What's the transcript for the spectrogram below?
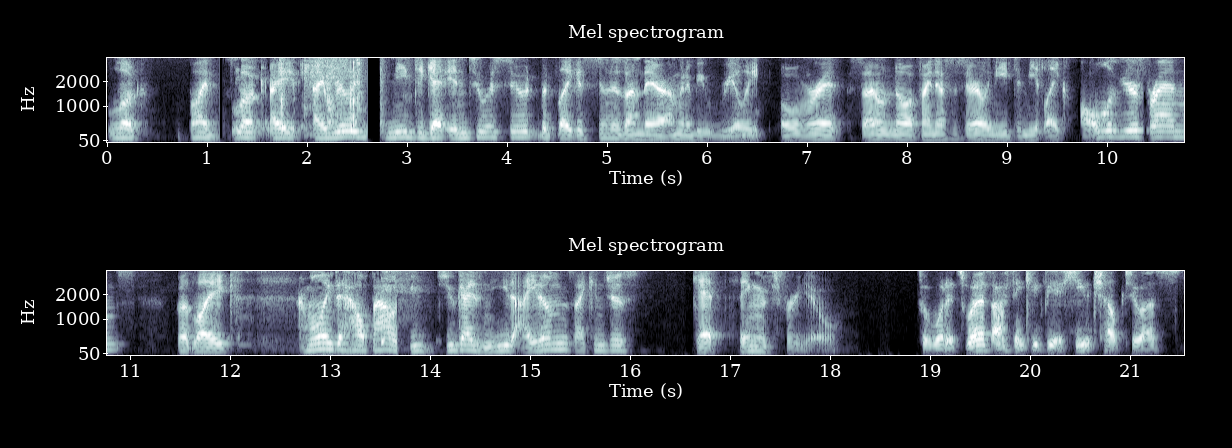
Look, Bud, look, I I really need to get into a suit, but like as soon as I'm there, I'm gonna be really over it. So I don't know if I necessarily need to meet like all of your friends, but like I'm willing to help out. You do you guys need items? I can just get things for you. For what it's worth, I think you'd be a huge help to us.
